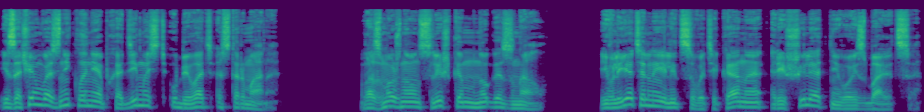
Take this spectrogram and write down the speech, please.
И зачем возникла необходимость убивать Эстермана? Возможно, он слишком много знал, и влиятельные лица Ватикана решили от него избавиться.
